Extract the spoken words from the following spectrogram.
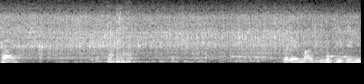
খায়। তাহলে আমি মাছগুলো ভেজে নিই।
